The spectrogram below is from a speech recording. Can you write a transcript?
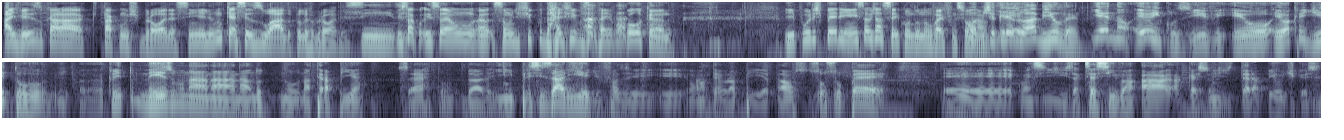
Às vezes o cara que tá com os brothers, assim, ele não quer ser zoado pelos brothers. Sim, Isso, isso é um- é- são dificuldades que você vai colocando. E por experiência eu já sei quando não vai Pô, funcionar. bicho, eu queria zoar a Bill, velho. E eu, não, eu, inclusive, eu, eu acredito, eu acredito mesmo na, na, na, no- no- na terapia, certo? Da- e precisaria de fazer uma terapia e tal. Sou super, é, como é que se diz, acessível a, a questões terapêuticas.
